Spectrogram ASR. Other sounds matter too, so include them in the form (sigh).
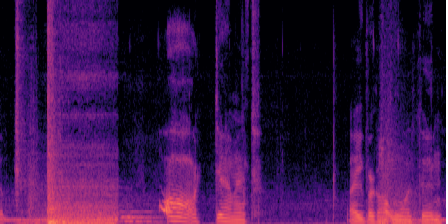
Yep. Oh, damn it. I forgot one thing.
